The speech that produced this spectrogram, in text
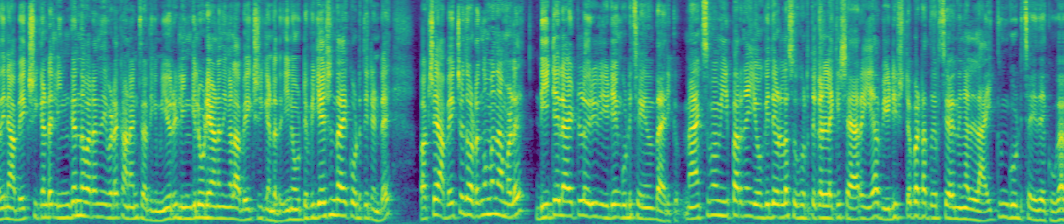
അതിനെ അപേക്ഷിക്കേണ്ട ലിങ്ക് എന്ന് പറയുന്നത് ഇവിടെ കാണാൻ സാധിക്കും. ഈ ഒരു ലിങ്കിലൂടെയാണ് നിങ്ങൾ അപേക്ഷിക്കേണ്ടത്. ഈ നോട്ടിഫിക്കേഷൻ തായി കൊടുത്തിട്ടുണ്ട്. പക്ഷേ അപേക്ഷ തുടങ്ങുമ്പോൾ നമ്മൾ ഡീറ്റെയിൽ ആയിട്ടുള്ള ഒരു വീഡിയോ കൂടി ചെയ്യുന്നതായിരിക്കും. മാക്സിമം ഈ പറഞ്ഞ യോഗ്യതയുള്ള സുഹൃത്തുക്കളിലേക്ക് ഷെയർ ചെയ്യുക. വീഡിയോ ഇഷ്ടപ്പെട്ട തീർച്ചയായും നിങ്ങൾ ലൈക്കും കൂടി ചെയ്തേക്കുക.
